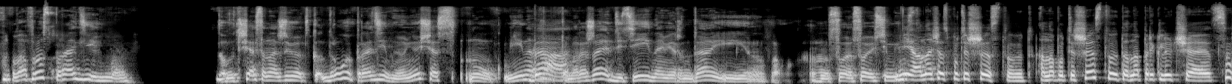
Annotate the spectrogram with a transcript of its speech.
Вопрос парадигмы. Вот сейчас она живет в другой парадигме. У нее сейчас, ну, ей надо, да. там, рожает детей, наверное, да, и э, свою, свою семью. Не, она сейчас путешествует. Она путешествует, она приключается.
